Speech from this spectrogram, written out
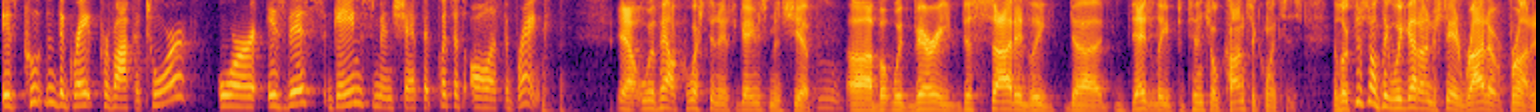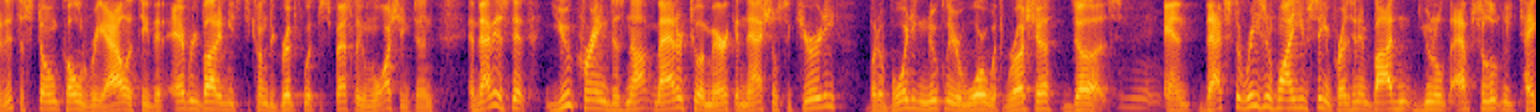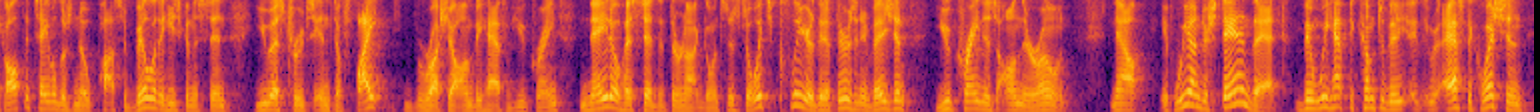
is Putin the great provocateur? Or is this gamesmanship that puts us all at the brink? Yeah, without question, it's gamesmanship, uh, but with very decidedly uh, deadly potential consequences. And look, this is something we got to understand right up front, and it's a stone cold reality that everybody needs to come to grips with, especially in Washington, and that is that Ukraine does not matter to American national security but avoiding nuclear war with Russia does. Mm. And that's the reason why you've seen President Biden you know, absolutely take off the table. There's no possibility he's going to send U.S. troops in to fight Russia on behalf of Ukraine. NATO has said that they're not going to. So it's clear that if there's an invasion, Ukraine is on their own. Now, if we understand that, then we have to come to the ask the question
